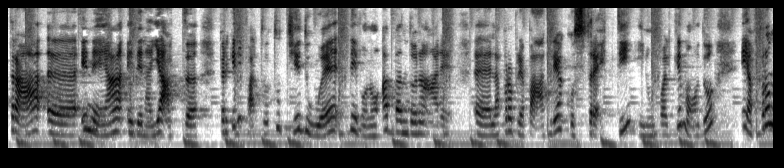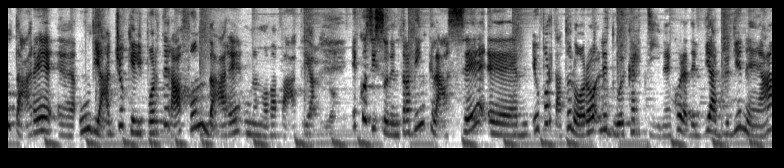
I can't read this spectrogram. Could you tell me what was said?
tra eh, Enea ed Enayat, perché di fatto tutti e due devono abbandonare eh, la propria patria, costretti in un qualche modo, e affrontare eh, un viaggio che li porterà a fondare una nuova patria. Bello. E così sono entrata in classe ehm, e ho portato loro le due cartine, quella del viaggio di Enea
